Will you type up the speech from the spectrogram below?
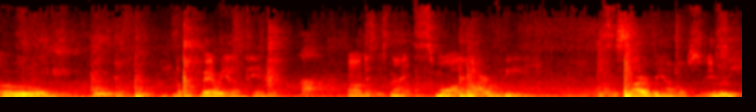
oh. Look very hot here. Oh, this is nice. Small RV. This is RV house. Easy.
